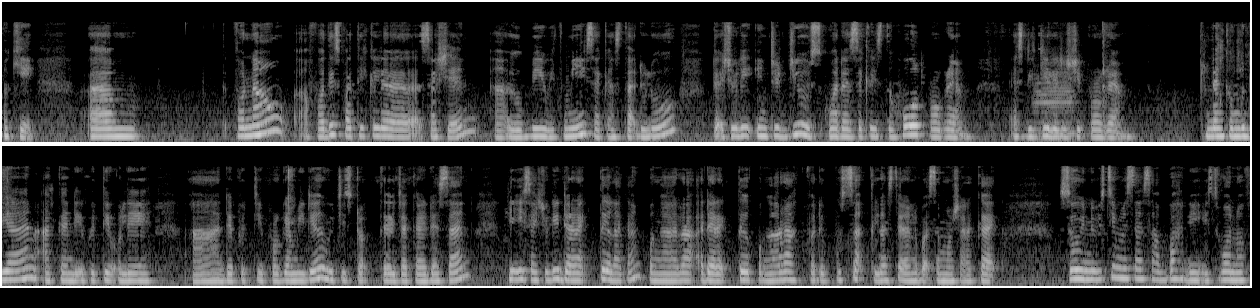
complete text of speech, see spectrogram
Okay. Um, for now, uh, for this particular session, uh, it will be with me. Saya akan start dulu to actually introduce what exactly is the whole program, SDG Leadership Program. Dan kemudian akan diikuti oleh uh, Deputy Program Leader which is Dr. Jakar Dasan. He is actually director lah kan, pengarah, director pengarah kepada Pusat Kelestarian Lebat Sama Masyarakat. So Universiti Malaysia Sabah ni is one of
